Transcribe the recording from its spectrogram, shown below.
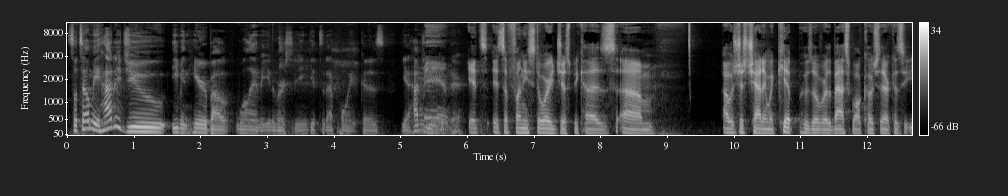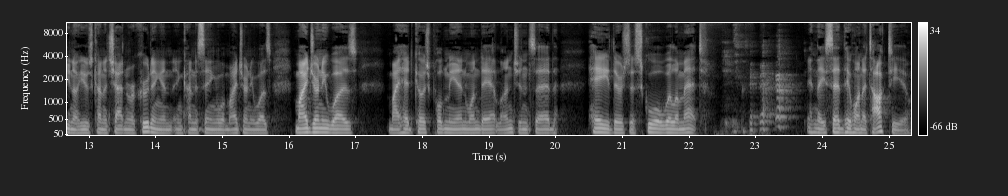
So tell me, how did you even hear about Willamette University and get to that point? Because yeah, how did you get there? It's it's a funny story just because um, I was just chatting with Kip, who's over the basketball coach there, because you know he was kind of chatting recruiting and, and kind of seeing what my journey was. My journey was my head coach pulled me in one day at lunch and said, "Hey, there's a school Willamette." and they said they want to talk to you.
